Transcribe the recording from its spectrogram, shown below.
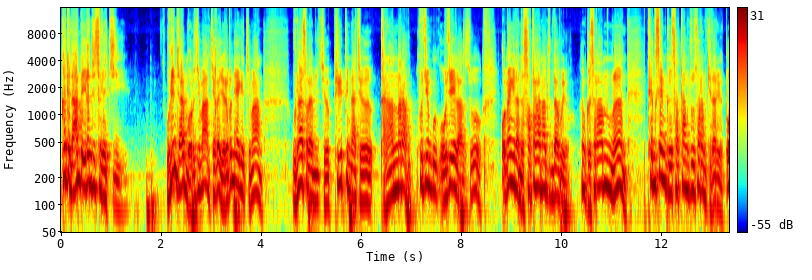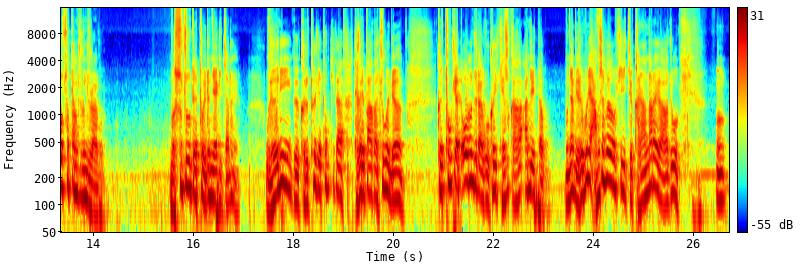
그때 나한테 이런 짓을 했지. 우린 잘 모르지만, 제가 여러 번 얘기했지만, 우리나라 사람이 저 필리핀이나 저 가난한 나라 후진국 오지에 가서 꼬맹이한테 사탕 하나 준다고요. 그럼 그 사람은 평생 그 사탕 준 사람 기다려요. 또 사탕 주는 줄 알고. 뭐 수주 대토 이런 얘기 있잖아요. 우연히 그 그릇턱에 토끼가 대가리 빠가 죽으면 그 토끼가 또 오는 줄 알고 거기 계속 가, 앉아 있다고. 뭐냐면 여러분이 아무 생각 없이 저 가난한 나라에 가가지고, 어,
